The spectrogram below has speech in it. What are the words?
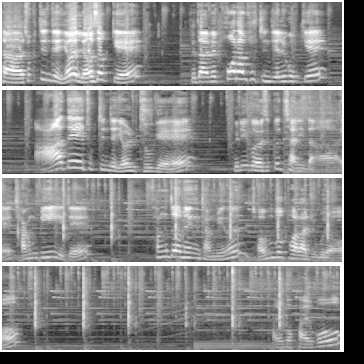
자, 촉진제 16개. 그 다음에 포람 촉진제 7개. 아대 촉진제 12개. 그리고 여기서 끝이 아니다. 예, 장비 이제 상점행 장비는 전부 팔아주고요. 팔고 팔고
